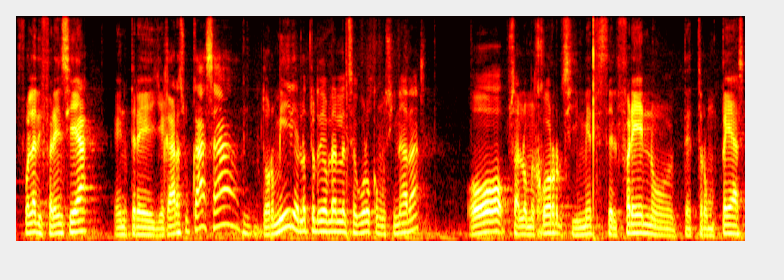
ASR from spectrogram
fue la diferencia entre llegar a su casa, dormir y el otro día hablarle al seguro como si nada, o pues, a lo mejor si metes el freno, te trompeas.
